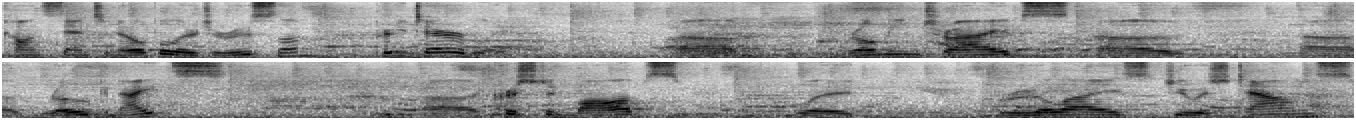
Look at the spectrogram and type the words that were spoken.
Constantinople or Jerusalem, pretty terribly. Um, roaming tribes of uh, rogue knights, uh, Christian mobs would brutalize Jewish towns,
